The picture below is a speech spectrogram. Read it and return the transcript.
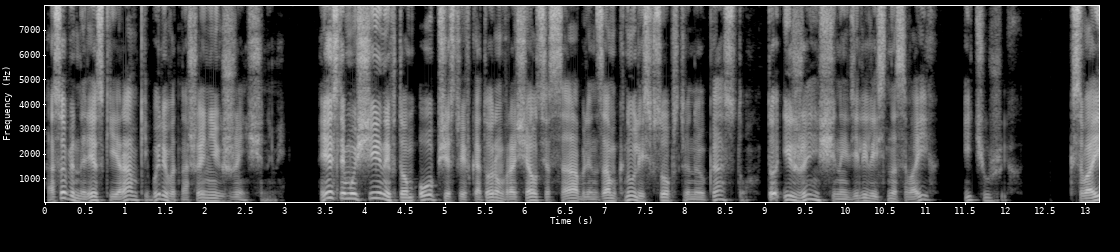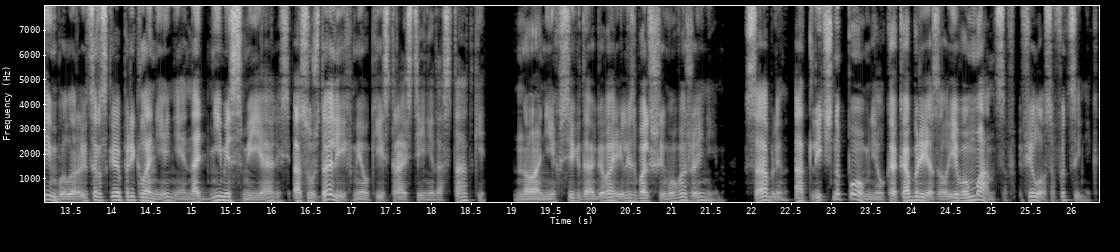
Особенно резкие рамки были в отношениях с женщинами. Если мужчины в том обществе, в котором вращался Саблин, замкнулись в собственную касту, то и женщины делились на своих и чужих. К своим было рыцарское преклонение, над ними смеялись, осуждали их мелкие страсти и недостатки, но о них всегда говорили с большим уважением. Саблин отлично помнил, как обрезал его Манцев, философ и циник,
